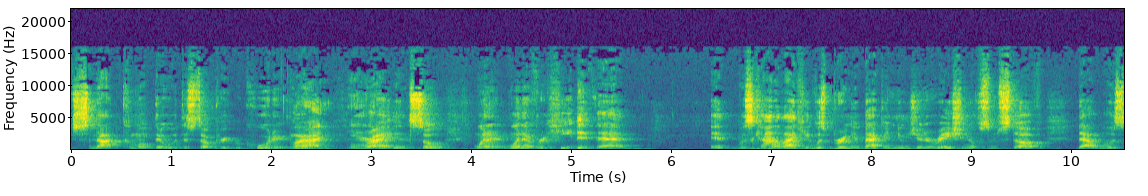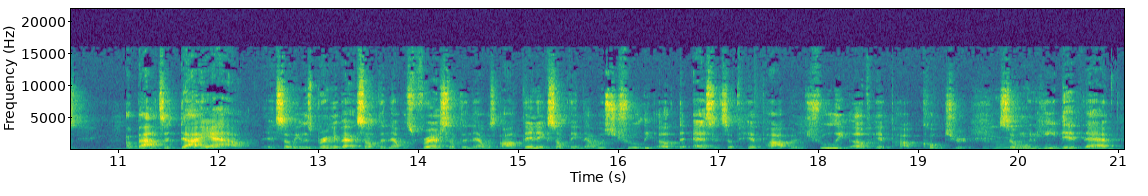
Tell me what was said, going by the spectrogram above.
just not come up there with the stuff pre-recorded, like, Right, yeah. right. And so when whenever he did that, it was kind of like he was bringing back a new generation of some stuff that was about to die out. And so he was bringing back something that was fresh, something that was authentic, something that was truly of the essence of hip hop and truly of hip hop culture. So mm-hmm. when he did that,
